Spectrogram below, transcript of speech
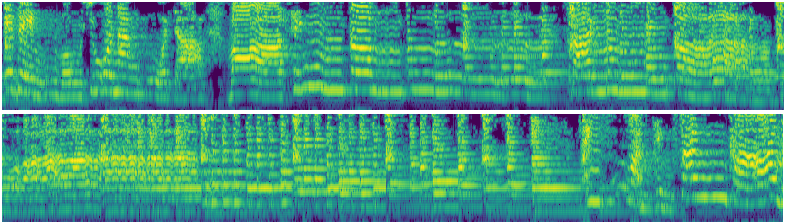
一定风雪难过家，马青公子三八大夫闻听三卡路，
